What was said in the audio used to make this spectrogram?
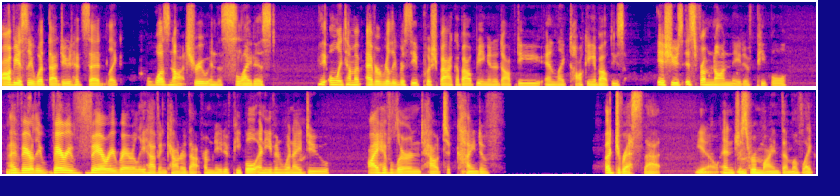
obviously what that dude had said like was not true in the slightest. The only time I've ever really received pushback about being an adoptee and like talking about these issues is from non-native people. I very very very rarely have encountered that from native people and even when I do I have learned how to kind of address that you know, and just mm-hmm. remind them of like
